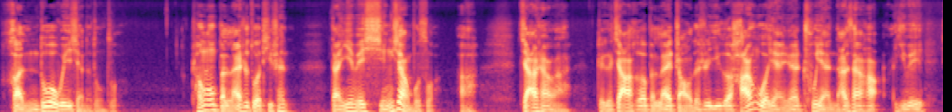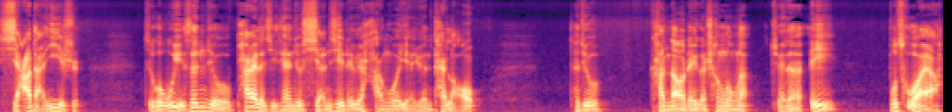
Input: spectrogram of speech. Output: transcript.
很多危险的动作。成龙本来是做替身，但因为形象不错啊。加上啊，这个嘉禾本来找的是一个韩国演员出演男三号，一位侠胆义士，结果吴宇森就拍了几天就嫌弃这位韩国演员太老，他就看到这个成龙了，觉得哎不错呀，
